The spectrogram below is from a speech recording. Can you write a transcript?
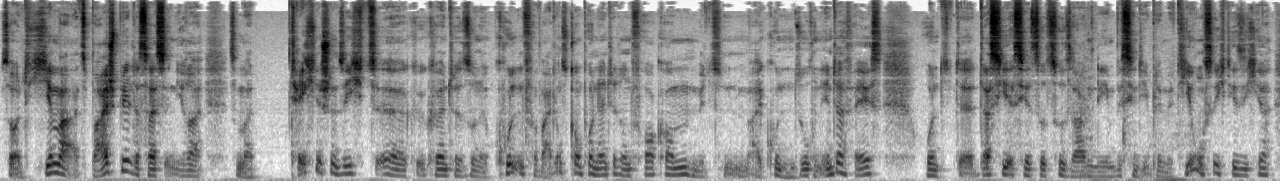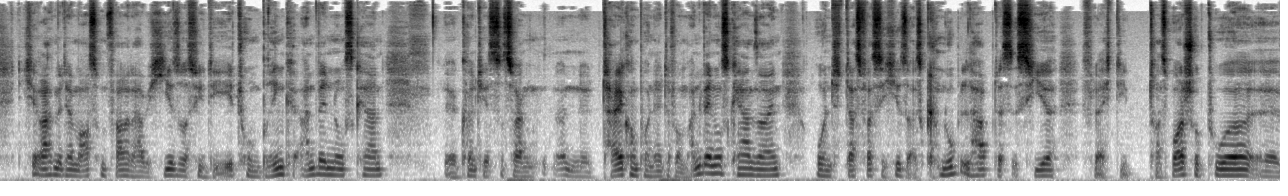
So, und hier mal als Beispiel, das heißt, in Ihrer sagen wir, technischen Sicht äh, könnte so eine Kundenverwaltungskomponente drin vorkommen mit einem Kundensuchen-Interface. Und äh, das hier ist jetzt sozusagen die, ein bisschen die Implementierungssicht, die, sich hier, die ich hier gerade mit der Maus rumfahre. Da habe ich hier sowas wie die Eton Brink Anwendungskern. Äh, könnte jetzt sozusagen eine Teilkomponente vom Anwendungskern sein. Und das, was ich hier so als Knubbel habe, das ist hier vielleicht die Transportstruktur äh,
